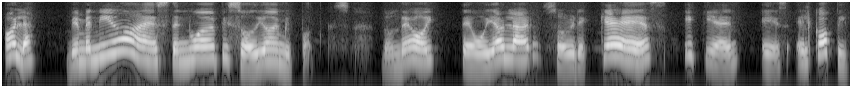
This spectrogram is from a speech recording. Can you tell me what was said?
Hola, bienvenido a este nuevo episodio de mi podcast, donde hoy te voy a hablar sobre qué es y quién es el copy.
